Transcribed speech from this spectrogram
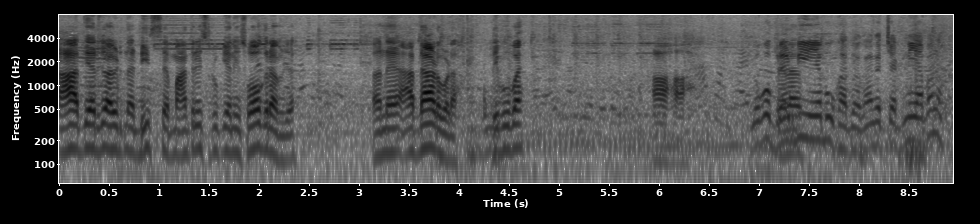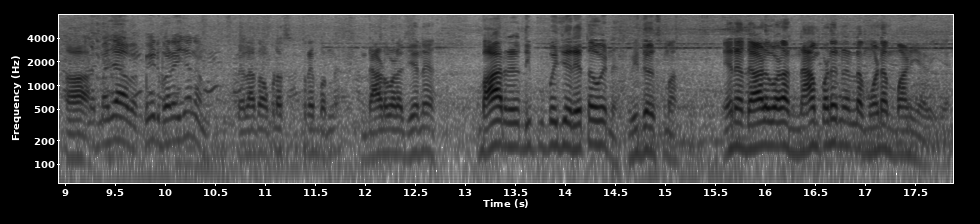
આ અત્યારે જો આવી રીતના ડીશ છે પાંત્રીસ રૂપિયાની સો ગ્રામ છે. અને આ દાળવડા દીપુભાઈ? હા હા. લોકો બ્રેડ બી અહીંયા બહુ ખાતો કારણ કે ચટણી આપે ને હા. મજા આવે પેટ ભરાઈ જાય ને પહેલાં તો આપણા સબસ્ક્રાઈબરને દાળવાળા જેને બહાર દીપુભાઈ જે રહેતા હોય ને વિદેશમાં એને દાળવાળા નામ પડે ને એટલે મોઢામાં પાણી આવી જાય.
